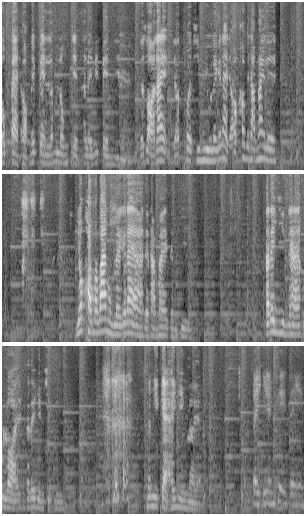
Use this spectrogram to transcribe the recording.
ลบแปดออกไม่เป็นแล้วมันลงเจ็ดอะไรไม่เป็นเนี่ยเดี๋ยวสอนให้เดี๋ยวเปิดทีมวิวเลยก็ได้เดี๋ยวเอาเข้าไปทำให้เลย ยกคอมมาบ้านผมเลยก็ได้อะเดี๋ยวทำให้เต็มที่ ถ้าได้ยินนะฮะ คุณลอยถ้าได้ยินคลิปนี้ไม่มีแกะให้ยิงเลยอะใจเย็นพี่ใจเย็น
